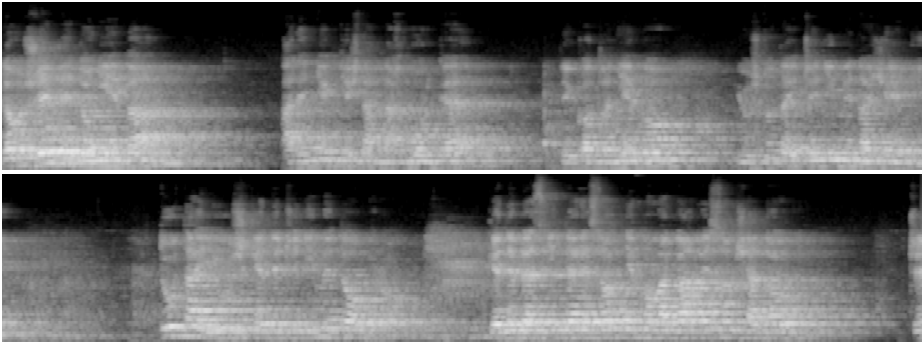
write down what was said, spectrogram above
dążymy do nieba, ale nie gdzieś tam na chmurkę, tylko to niebo już tutaj czynimy na ziemi. Tutaj już, kiedy czynimy dobro, kiedy bezinteresownie pomagamy sąsiadowi, czy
